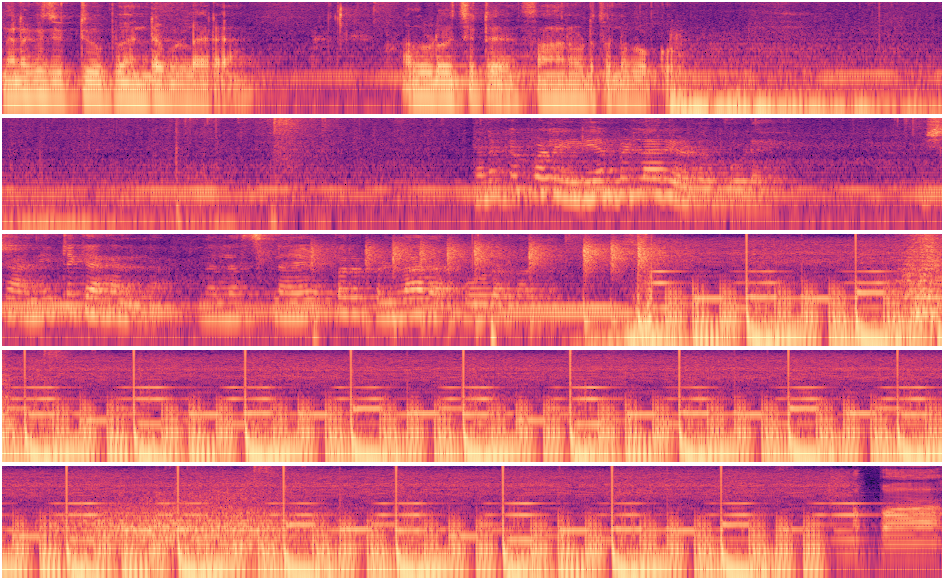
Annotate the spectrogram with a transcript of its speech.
നിനക്ക് ചുറ്റും ഇപ്പോൾ എന്റെ പിള്ളേരാ. അതോട് വെച്ചിട്ട് സാധനം എടുത്തുകൊണ്ട് പൊക്കോ. നിനക്കിപ്പോൾ ഇടിയൻ പിള്ളേരേ ഉള്ളൂ കൂടെ? പക്ഷെ അനീറ്റയ്ക്ക് അങ്ങനല്ല. നല്ല സ്നൈപ്പർ പിള്ളേരാ കൂടെ ഉള്ളത്. അപ്പാ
